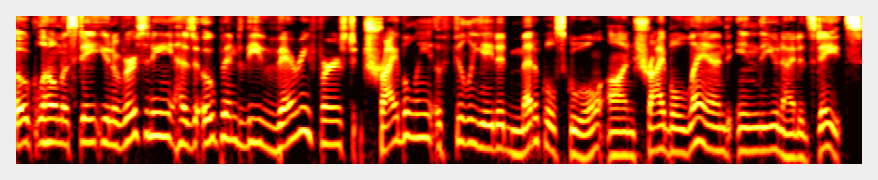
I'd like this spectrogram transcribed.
Oklahoma State University has opened the very first tribally affiliated medical school on tribal land in the United States.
